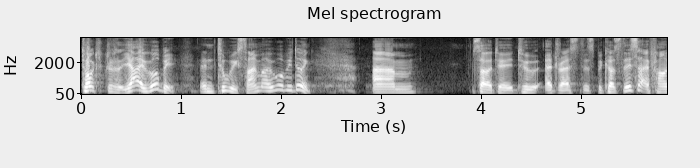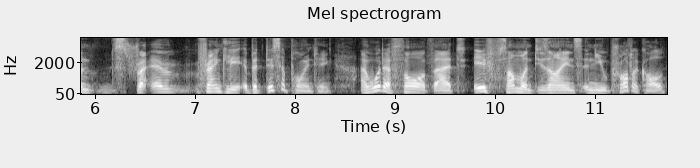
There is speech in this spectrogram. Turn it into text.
Talk to Chris. Yeah, I will be. In two weeks' time, I will be doing. Um, so to, to address this, because this I found, uh, frankly, a bit disappointing. I would have thought that if someone designs a new protocol,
